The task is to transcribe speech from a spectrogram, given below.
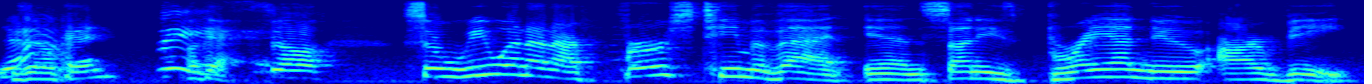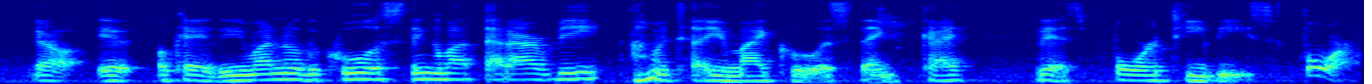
Yeah. Is it okay? Please. Okay, so so we went on our first team event in Sunny's brand new RV. Now, it, okay, you want to know the coolest thing about that RV? I'm gonna tell you my coolest thing. Okay, it is four TVs. Four,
